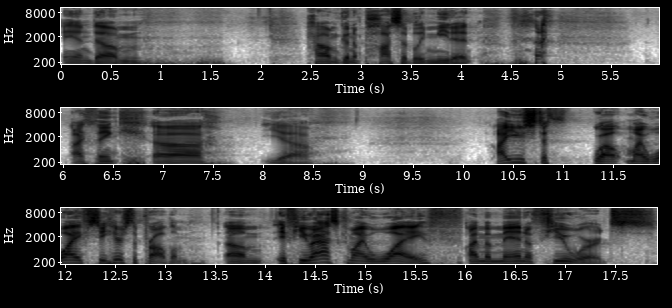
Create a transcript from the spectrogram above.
and um, how I'm going to possibly meet it. I think, uh, yeah. I used to, th- well, my wife, see, here's the problem. Um, if you ask my wife, I'm a man of few words.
